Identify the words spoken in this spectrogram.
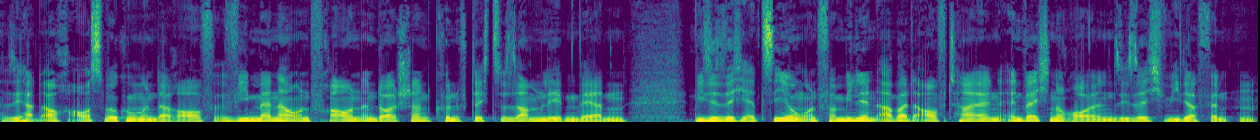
Sie hat auch Auswirkungen darauf, wie Männer und Frauen in Deutschland künftig zusammenleben werden, wie sie sich Erziehung und Familienarbeit aufteilen, in welchen Rollen sie sich wiederfinden.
